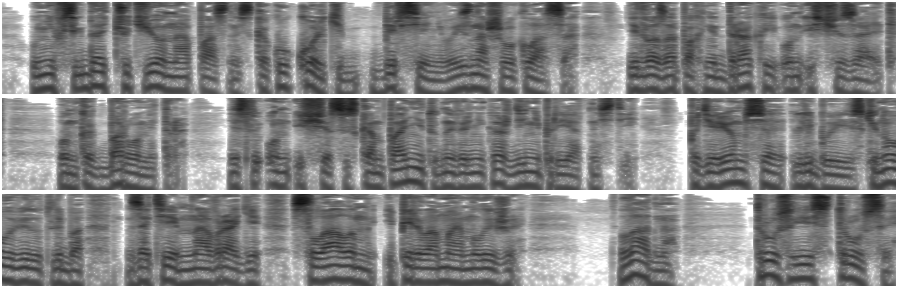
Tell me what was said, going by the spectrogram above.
— у них всегда чутье на опасность, как у Кольки Берсенева из нашего класса. Едва запахнет дракой, он исчезает. Он как барометр. Если он исчез из компании, то наверняка жди неприятностей. Подеремся, либо из кино выведут, либо затеем на овраге слалом и переломаем лыжи. Ладно, трусы есть трусы.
